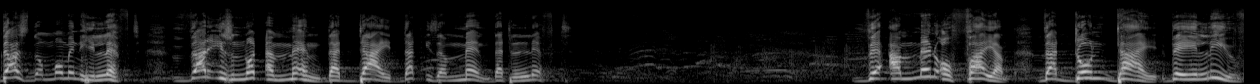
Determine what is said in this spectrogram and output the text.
That's the moment he left. That is not a man that died, that is a man that left. There are men of fire that don't die, they live.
